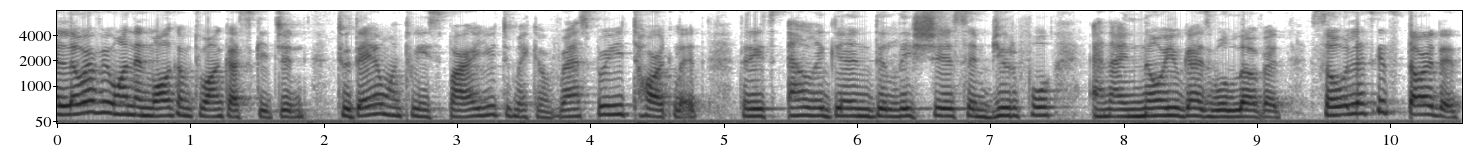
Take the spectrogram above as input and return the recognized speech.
Hello everyone and welcome to Anka's Kitchen. Today I want to inspire you to make a raspberry tartlet that is elegant, delicious and beautiful and I know you guys will love it. So let's get started.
